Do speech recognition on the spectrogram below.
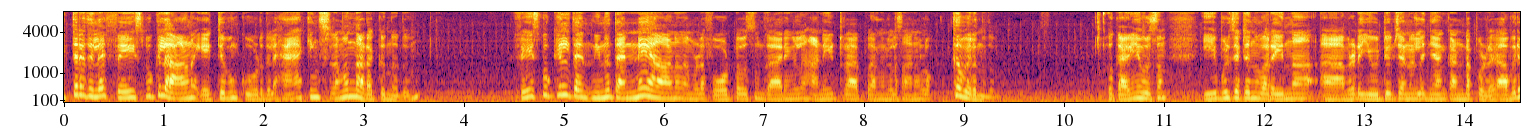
ഇത്തരത്തിൽ ഫേസ്ബുക്കിലാണ് ഏറ്റവും കൂടുതൽ ഹാക്കിംഗ് ശ്രമം നടക്കുന്നതും ഫേസ്ബുക്കിൽ നിന്ന് തന്നെയാണ് നമ്മുടെ ഫോട്ടോസും കാര്യങ്ങളും ഹണി ട്രാപ്പ് അങ്ങനെയുള്ള സാധനങ്ങളൊക്കെ വരുന്നതും. ഇപ്പോൾ കഴിഞ്ഞ ദിവസം ഈ ബുൾസെറ്റ് എന്ന് പറയുന്ന അവരുടെ യൂട്യൂബ് ചാനലിൽ ഞാൻ കണ്ടപ്പോൾ അവർ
